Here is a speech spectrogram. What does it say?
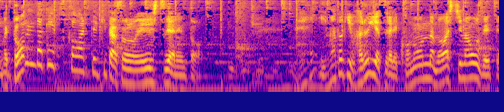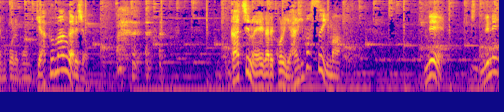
お前どんだけ使われてきたその演出やねんと。ね、今時悪い奴らでこの女回しちまおうぜって、これもう逆漫画でしょ。ガチの映画でこれやります？今。で、でね、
